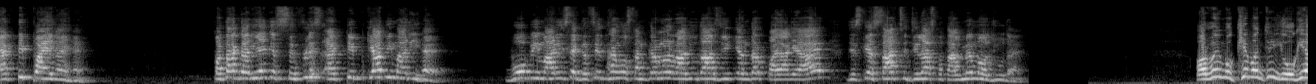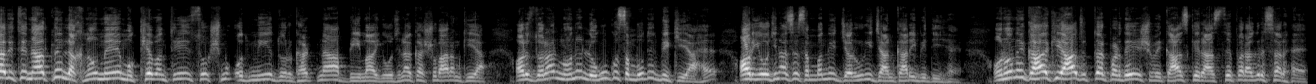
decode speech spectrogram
एक्टिव पाए गए हैं। पता करिए कि सिफिलिस एक्टिव क्या बीमारी है? वो बीमारी से ग्रसित है, वो संक्रमण राजूदास जी के अंदर पाया गया है, जिसके साक्ष्य जिला अस्पताल में मौजूद है। और वही मुख्यमंत्री योगी आदित्यनाथ ने लखनऊ में मुख्यमंत्री सूक्ष्म उद्यमी दुर्घटना बीमा योजना का शुभारंभ किया। और इस दौरान उन्होंने लोगों को संबोधित भी किया है और योजना से संबंधित ज़रूरी जानकारी भी दी है। उन्होंने कहा कि आज उत्तर प्रदेश विकास के रास्ते पर अग्रसर है।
